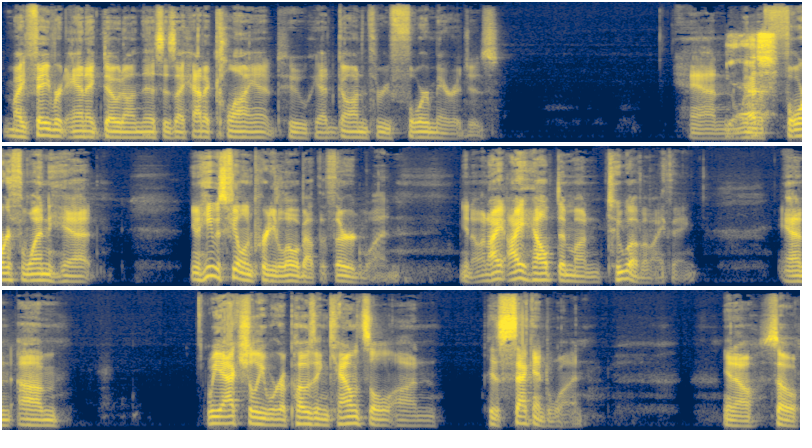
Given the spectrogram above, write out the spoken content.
my favorite anecdote on this is I had a client who had gone through four marriages. And yes. when the fourth one hit, you know, he was feeling pretty low about the third one. You know, and I I helped him on two of them, I think. And um we actually were opposing counsel on his second one you know, so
